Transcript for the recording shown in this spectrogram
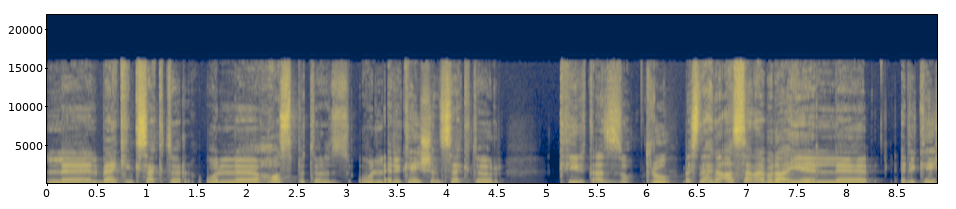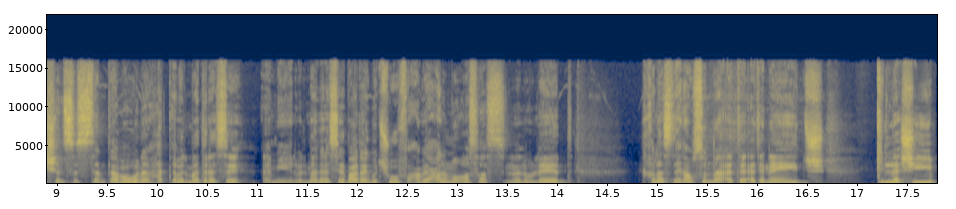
ال banking sector وال hospitals وال education sector كثير تاذوا true بس نحن أصلا أنا برأيي ال education system تبعونا حتى بالمدرسة أمير. بالمدرسة بعدك بتشوف عم بيعلموا قصص للأولاد. خلص نحن وصلنا at an age كل شيء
